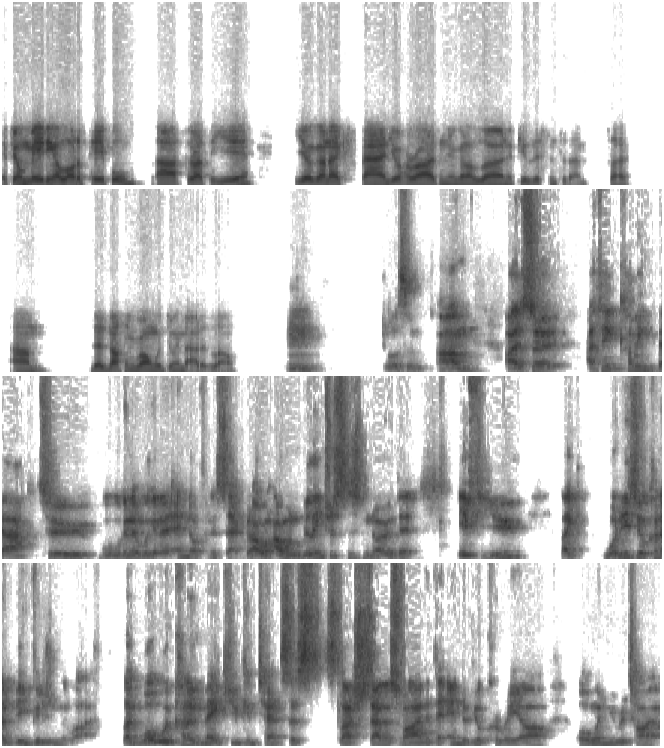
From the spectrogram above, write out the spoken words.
if you're meeting a lot of people uh, throughout the year, you're going to expand your horizon. You're going to learn if you listen to them. So um, there's nothing wrong with doing that as well. Mm. Awesome. Um, I so I think coming back to well, we're gonna we're gonna end off in a sec, but I want I want really interested to know that if you like, what is your kind of big vision in life? Like, what would kind of make you content slash satisfied at the end of your career or when you retire?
